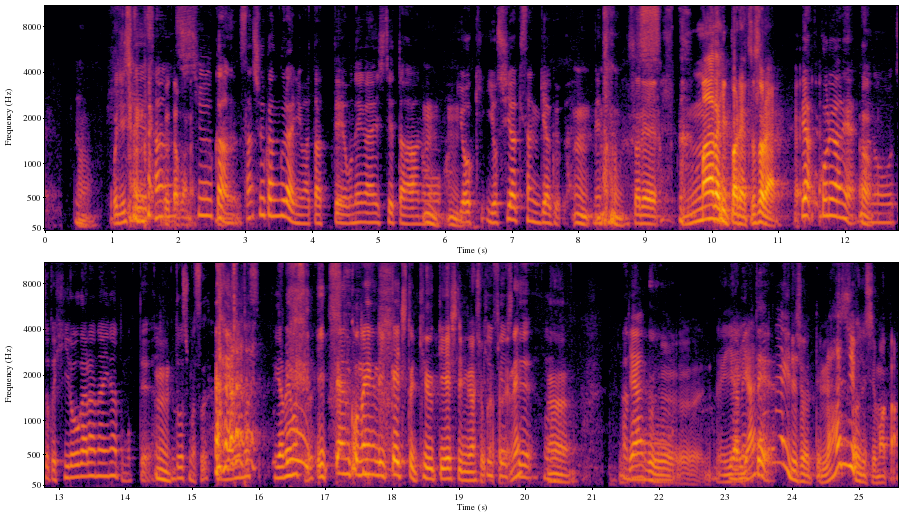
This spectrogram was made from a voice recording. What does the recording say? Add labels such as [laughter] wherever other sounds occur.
うん、おじさんでが3歌話。週間三週間ぐらいにわたってお願いしてたあの、うんうんよき吉明さんギャグ。うん、ねうん [laughs] それ、まだ引っ張るやつ、それ。いやこれはね、うんあのちょっと広がらないなと思って、うんどうします？やめます？やめます？[laughs] 一旦この辺で一回ちょっと休憩してみましょうか。休憩それね。ううんん。ギャグ、いや、ややめてらないでしょって、ラジオですよ、また。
